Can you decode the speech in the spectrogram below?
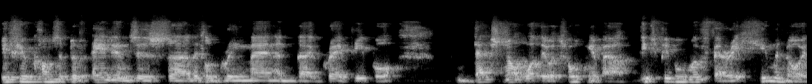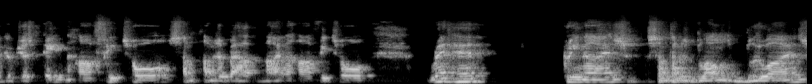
if your concept of aliens is uh, little green men and uh, grey people, that's not what they were talking about. These people were very humanoid. They're just eight and a half feet tall, sometimes about nine and a half feet tall, redhead, green eyes, sometimes blonde, blue eyes,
